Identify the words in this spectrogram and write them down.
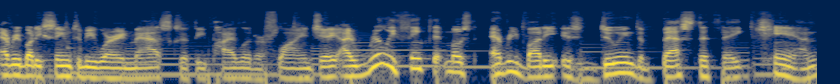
Everybody seemed to be wearing masks at the Pilot or Flying J. I really think that most everybody is doing the best that they can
